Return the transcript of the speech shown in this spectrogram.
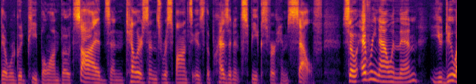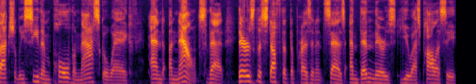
there were good people on both sides. And Tillerson's response is the president speaks for himself. So every now and then, you do actually see them pull the mask away and announce that there's the stuff that the president says, and then there's U.S. policy,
